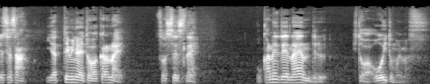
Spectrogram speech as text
吉田さんやってみないとわからない。そしてですねお金で悩んでる人は多いと思います。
